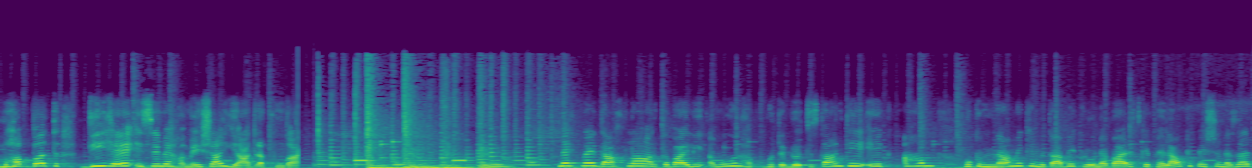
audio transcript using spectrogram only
मोहब्बत दी है, इसे मैं हमेशा याद रखूँगा। महकमा दाखिला और कबायली अमूर हुकूमत बलोचिस्तान के एक अहम हुक्मनामे के मुताबिक कोरोना वायरस के फैलाव के पेश नज़र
